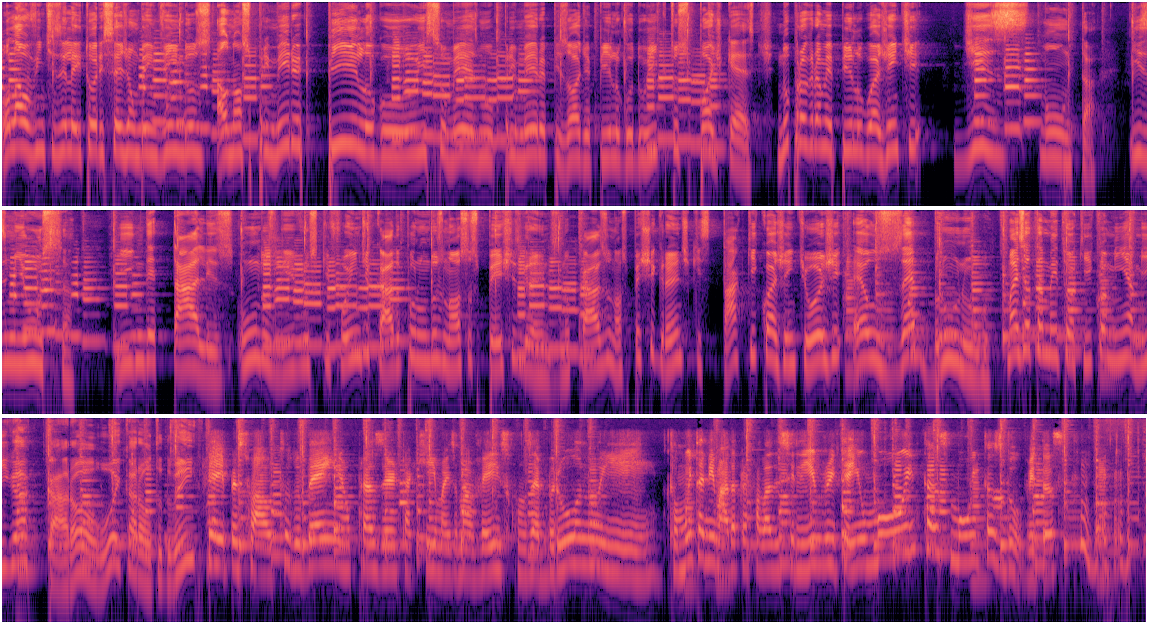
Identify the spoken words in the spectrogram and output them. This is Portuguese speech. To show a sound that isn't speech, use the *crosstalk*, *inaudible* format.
Olá, ouvintes e leitores, sejam bem-vindos ao nosso primeiro epílogo, isso mesmo, o primeiro episódio epílogo do Ictus Podcast. No programa epílogo a gente desmonta, esmiuça e em detalhes um dos livros que foi indicado por um dos nossos peixes grandes. No caso, o nosso peixe grande que está aqui com a gente hoje é o Zé Bruno. Mas eu também estou aqui com a minha amiga Carol. Oi, Carol, tudo bem? E aí, pessoal, tudo bem? É um prazer estar aqui mais uma vez com o Zé Bruno e estou muito animada para falar desse livro e tenho muitas, muitas dúvidas. *laughs*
